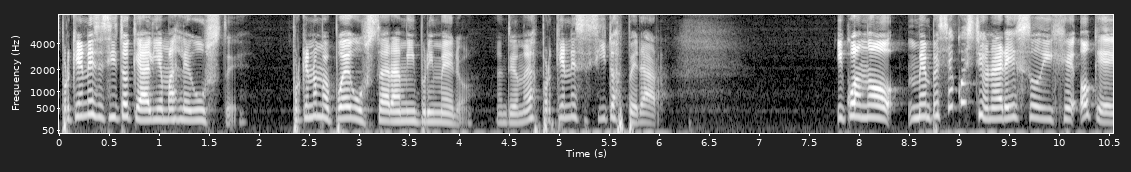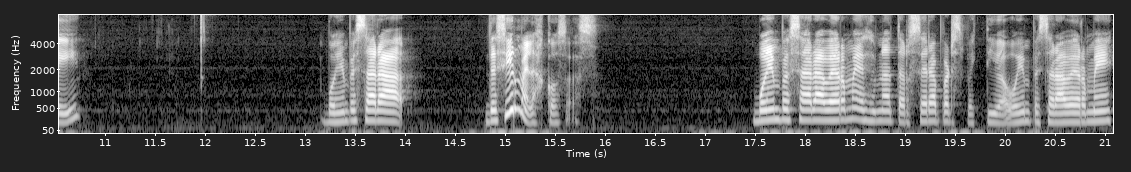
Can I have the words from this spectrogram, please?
¿Por qué necesito que a alguien más le guste? ¿Por qué no me puede gustar a mí primero? ¿Entiendes? ¿Por qué necesito esperar? Y cuando me empecé a cuestionar eso, dije, ok, voy a empezar a decirme las cosas. Voy a empezar a verme desde una tercera perspectiva. Voy a empezar a verme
